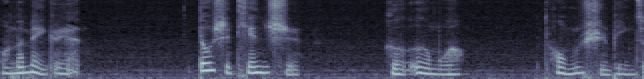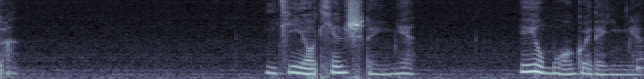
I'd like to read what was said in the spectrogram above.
我们每个人都是天使和恶魔。同时并存，你既有天使的一面，也有魔鬼的一面。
